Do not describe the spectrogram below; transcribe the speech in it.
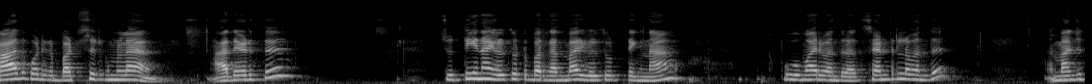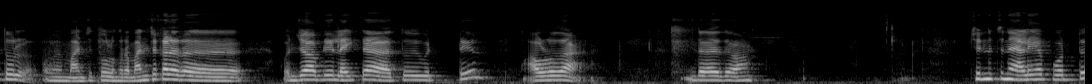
காது கோடிற பட்ஸ் இருக்கும்ல அதை எடுத்து சுற்றினா இழுத்து விட்டு பாருங்க. அந்த மாதிரி இழுத்து விட்டிங்கன்னா பூ மாதிரி வந்துடும் சென்டரில் வந்து மஞ்சத்தூள் மஞ்சத்தூளுங்கிற மஞ்சள் கலர் கொஞ்சம் அப்படியே லைட்டாக தூவி விட்டு அவ்வளோதான் இந்த இது சின்ன சின்ன இலையாக போட்டு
